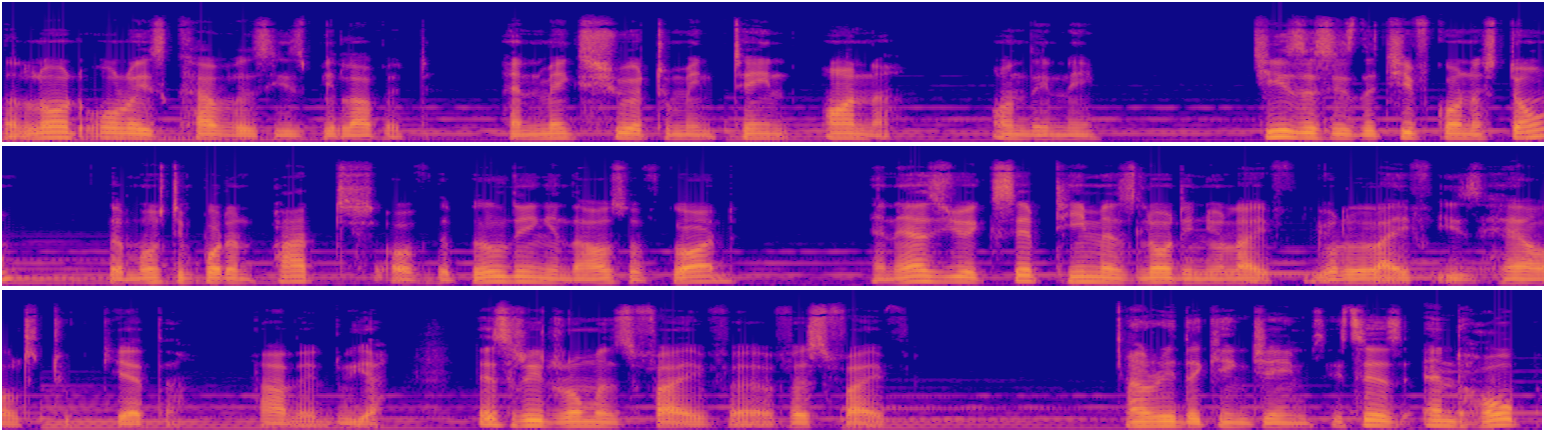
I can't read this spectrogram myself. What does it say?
The Lord always covers his beloved and makes sure to maintain honor on their name. Jesus is the chief cornerstone, the most important part of the building in the house of God and as you accept Him as Lord in your life, your life is held together. Hallelujah. Let's read Romans 5, uh, verse 5. I'll read the King James. It says, And hope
